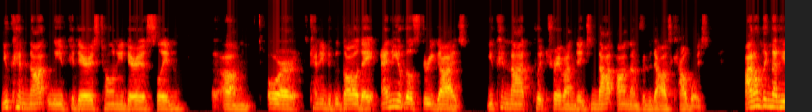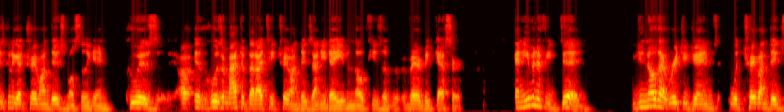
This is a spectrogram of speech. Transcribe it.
you cannot leave Kadarius Toney, Darius Slayton, um, or Kenny Golladay, any of those three guys you cannot put Trevon Diggs not on them for the Dallas Cowboys. I don't think that he's going to get Trevon Diggs most of the game, who is uh, who is a matchup that I take Trevon Diggs any day, even though he's a very big guesser. And even if he did, you know that Richie James with Trevon Diggs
